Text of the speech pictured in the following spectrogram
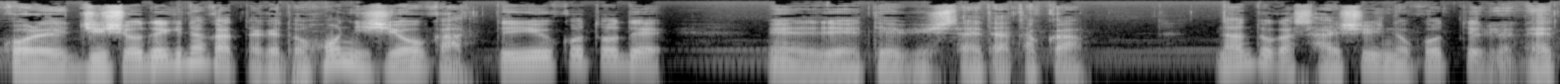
これ受賞できなかったけど本にしようかっていうことで、えー、デビューしたりだとか、何度か最終に残ってるよね。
